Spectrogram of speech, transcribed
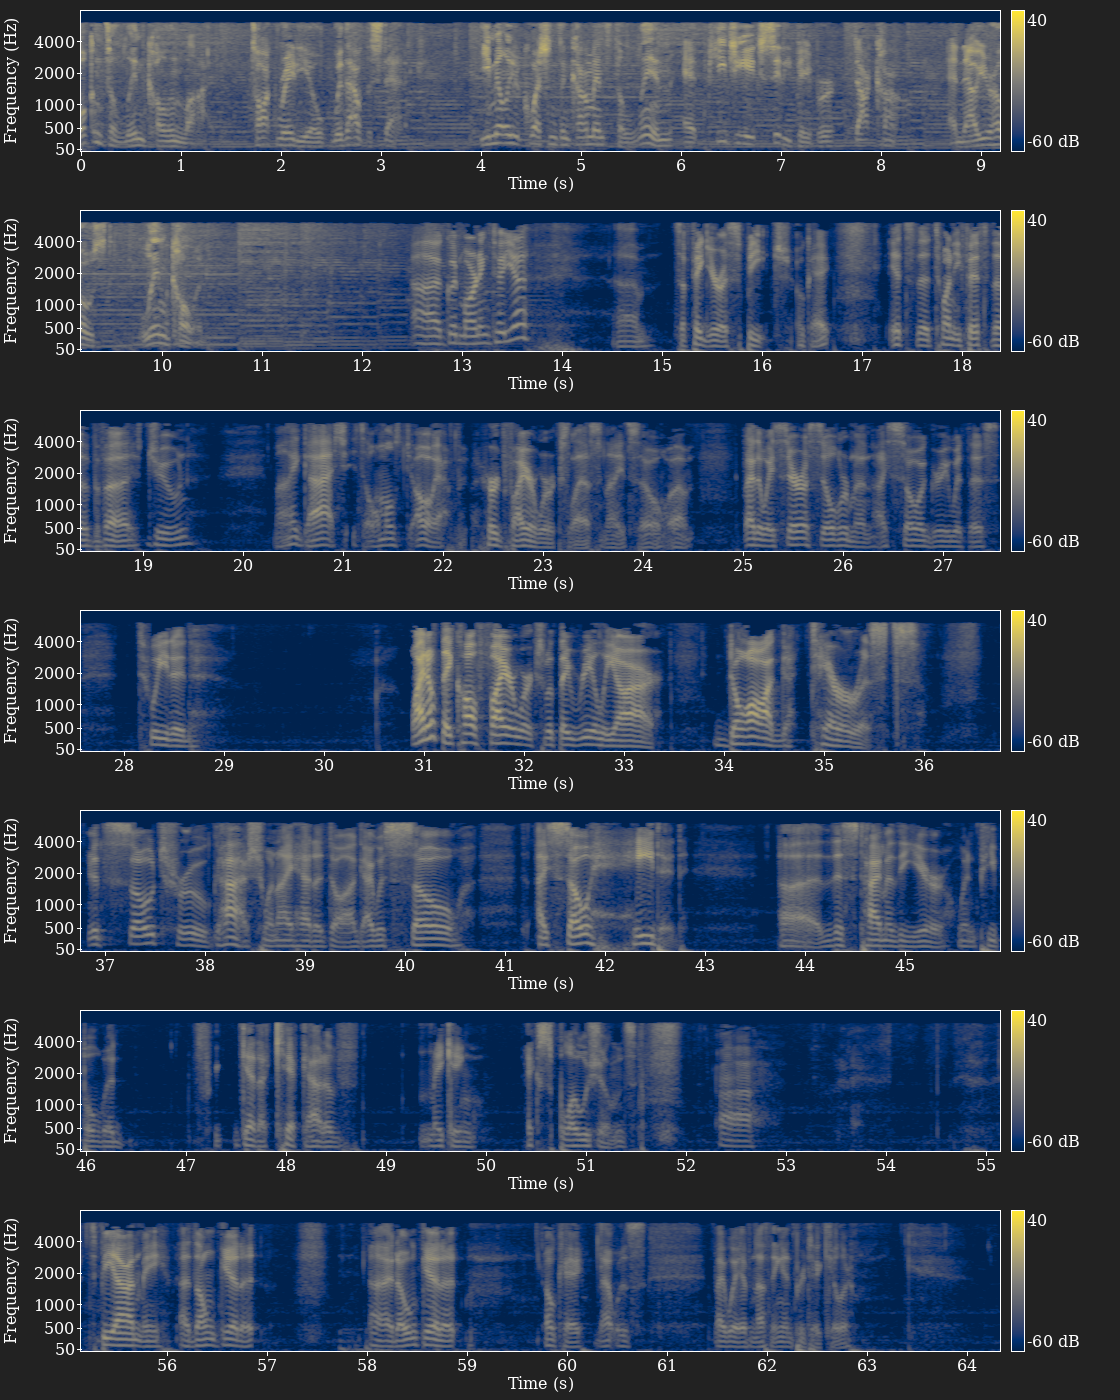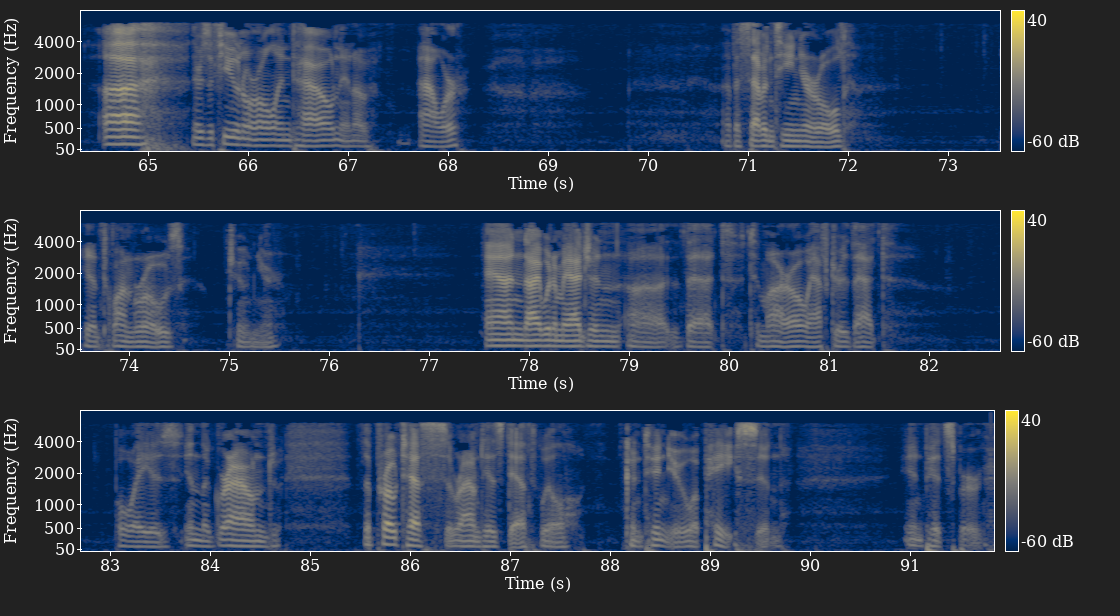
Welcome to Lynn Cullen Live, talk radio without the static. Email your questions and comments to lynn at pghcitypaper.com. And now your host, Lynn Cullen. Uh, good morning to you. Um, it's a figure of speech, okay? It's the 25th of uh, June. My gosh, it's almost. Oh, I heard fireworks last night. So, um, by the way, Sarah Silverman, I so agree with this, tweeted why don't they call fireworks what they really are? Dog terrorists. It's so true. Gosh, when I had a dog, I was so I so hated uh, this time of the year when people would get a kick out of making explosions. Uh, it's beyond me. I don't get it. I don't get it. Okay, that was by way of nothing in particular. Uh, there's a funeral in town in a hour of a 17-year-old, Antwon Rose Jr. And I would imagine uh, that tomorrow, after that boy is in the ground, the protests around his death will continue apace in in Pittsburgh.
